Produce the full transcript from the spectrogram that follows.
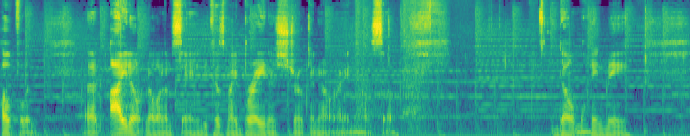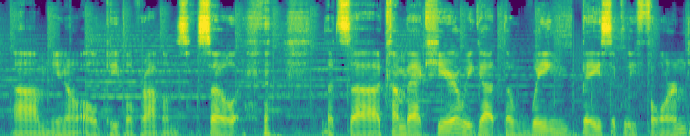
hopefully. Uh, I don't know what I'm saying because my brain is stroking out right now, so don't mind me. Um, you know, old people problems. So let's uh, come back here. We got the wing basically formed.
